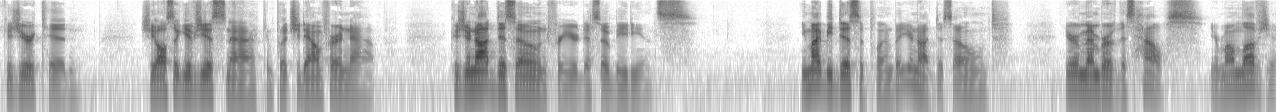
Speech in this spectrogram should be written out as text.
because you're a kid she also gives you a snack and puts you down for a nap because you're not disowned for your disobedience. You might be disciplined, but you're not disowned. You're a member of this house. Your mom loves you.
